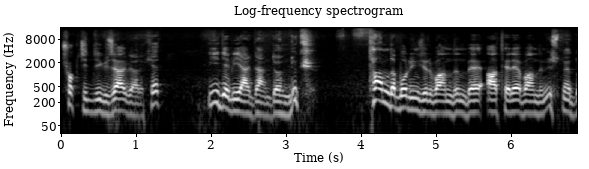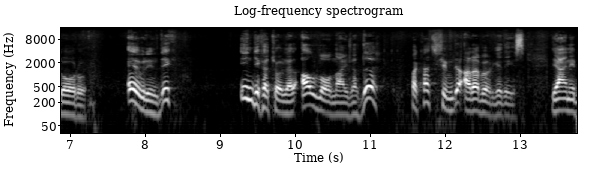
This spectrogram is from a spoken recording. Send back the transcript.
çok ciddi güzel bir hareket. İyi de bir yerden döndük. Tam da Bollinger bandın ve ATR bandının üstüne doğru evrildik. İndikatörler aldı onayladı. Fakat şimdi ara bölgedeyiz. Yani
